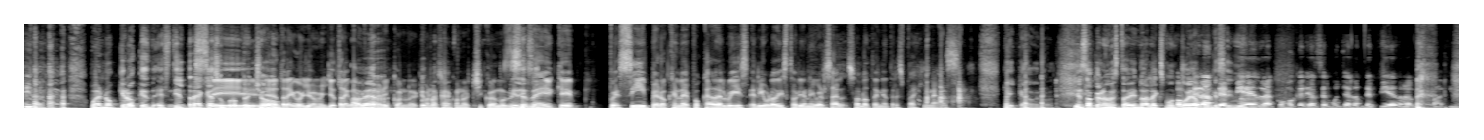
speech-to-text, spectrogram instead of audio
bueno, creo que Steel trae acá su propio show. Ya traigo yo, yo traigo a mi ver, con, con acá con los chicos. Nos dice Dave que pues sí, pero que en la época de Luis el libro de historia universal solo tenía tres páginas. Qué cabrón. Y eso que no me está viendo Alex Montoya eran porque de piedra, ¿cómo querían ser muchas? Eran de piedra las páginas.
